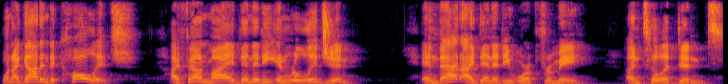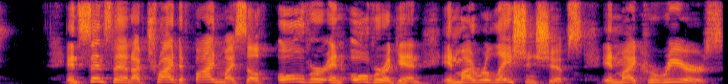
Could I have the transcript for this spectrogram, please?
When I got into college, I found my identity in religion. And that identity worked for me until it didn't. And since then, I've tried to find myself over and over again in my relationships, in my careers,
